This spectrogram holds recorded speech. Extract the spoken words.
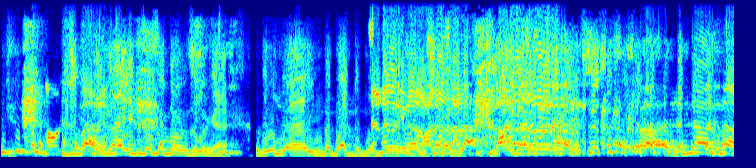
இந்த சம்பவம் சொல்லுங்க. ரூம்ல இந்த பாட்டு போட்டு என்ன ஆகுதுன்னா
